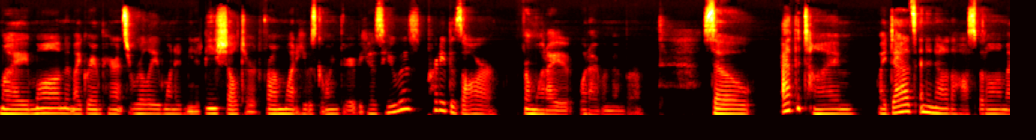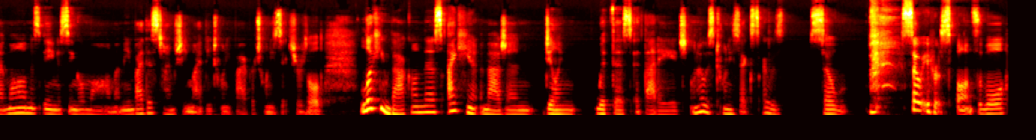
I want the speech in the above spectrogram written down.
my mom and my grandparents really wanted me to be sheltered from what he was going through because he was pretty bizarre from what I what I remember. So at the time my dad's in and out of the hospital and my mom is being a single mom. I mean, by this time she might be 25 or 26 years old. Looking back on this, I can't imagine dealing with this at that age. When I was 26, I was so so irresponsible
